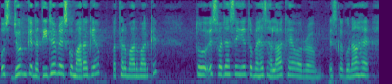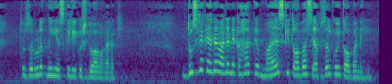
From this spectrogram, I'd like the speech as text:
اس جرم کے نتیجے میں اس کو مارا گیا پتھر مار مار کے۔ تو اس وجہ سے یہ تو محض ہلاک ہے اور اس کا گناہ ہے، تو ضرورت نہیں ہے اس کے لیے کچھ دعا وغیرہ کی۔ دوسرے کہنے والے نے کہا کہ مائز کی توبہ سے افضل کوئی توبہ نہیں۔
